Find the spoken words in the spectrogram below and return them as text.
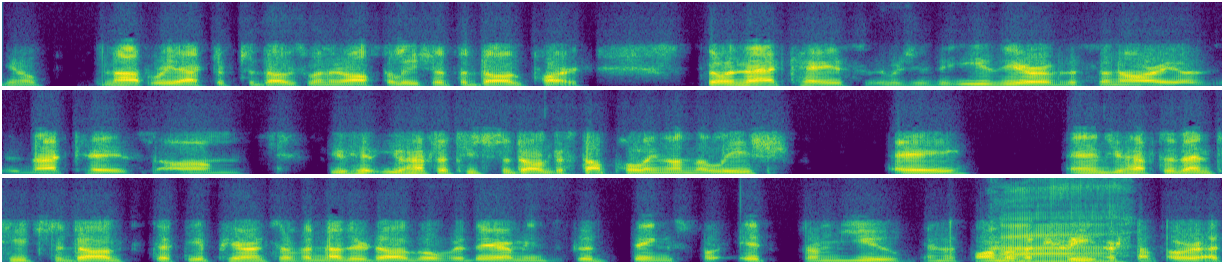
you know not reactive to dogs when they're off the leash at the dog park. So in that case, which is the easier of the scenarios, in that case, um, you hit, you have to teach the dog to stop pulling on the leash, a, and you have to then teach the dog that the appearance of another dog over there means good things for it from you in the form of a treat or Ah. something, or a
